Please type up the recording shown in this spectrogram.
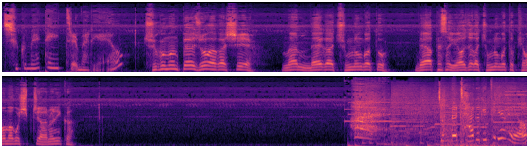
죽음의 데이트를 말이에요. 죽음은 빼줘, 아가씨. 난 내가 죽는 것도, 내 앞에서 여자가 죽는 것도 경험하고 싶지 않으니까. 좀 더 자극이 필요해요.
